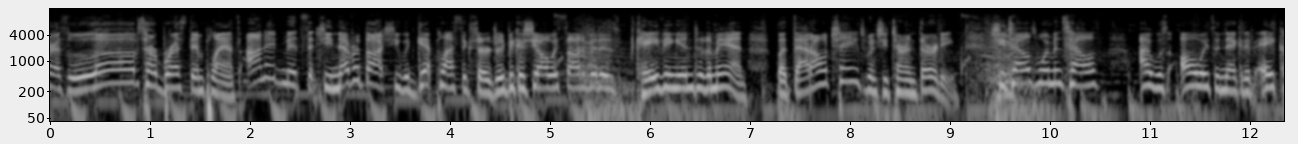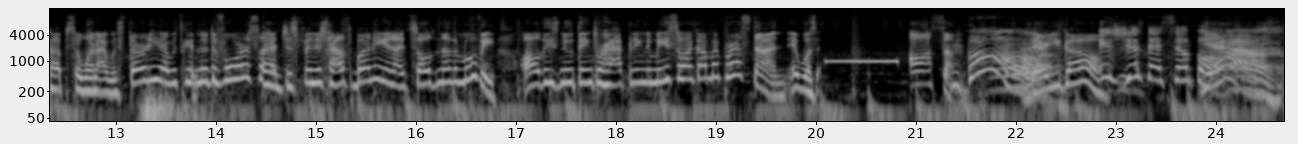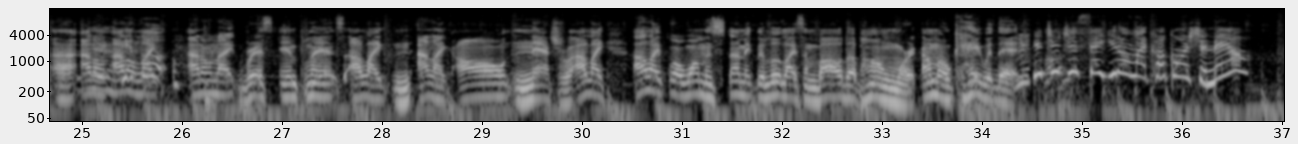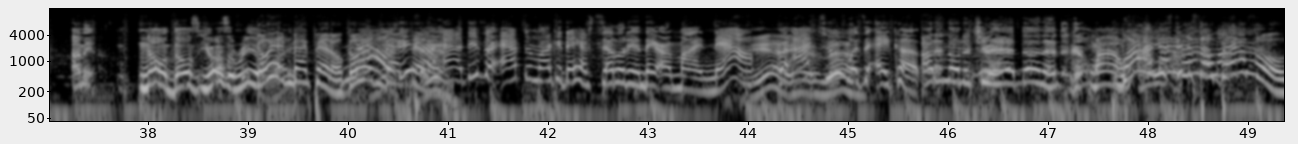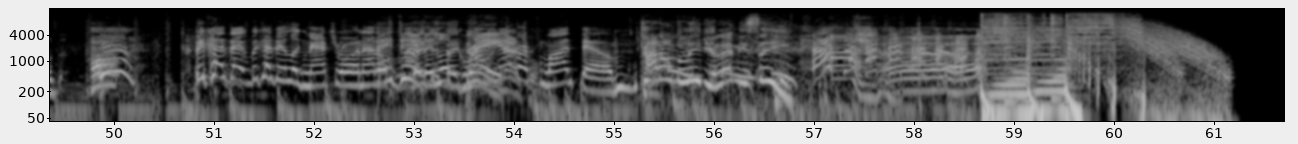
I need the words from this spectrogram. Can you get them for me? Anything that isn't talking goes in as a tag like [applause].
Faris loves her breast implants. Anna admits that she never thought she would get plastic surgery because she always thought of it as caving into the man. But that all changed when she turned 30. She tells Women's Health, I was always a negative A cup, so when I was 30, I was getting a divorce. I had just finished House Bunny and I'd sold another movie. All these new things were happening to me, so I got my breast done. It was awesome. Boom. There you go. It's just that simple. Yeah. Uh, I don't. I don't People- like. I don't like breast implants. I like. I like all natural. I like. I like for a woman's stomach to look like some balled up homework. I'm okay with that. Did you just say you don't like Coco and Chanel? I mean, no, those yours are real. Go ahead and backpedal. Go no, ahead and these are, backpedal. a- these are aftermarket. They have settled in. They are mine now. Yeah, but they I have too mine. was an A cup. I didn't know that you had done it. Wow. Why are I Because they because they look natural and I don't. They do. like- They look They do. I never flaunt them. I don't believe you. Let me see. [laughs] Ah.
